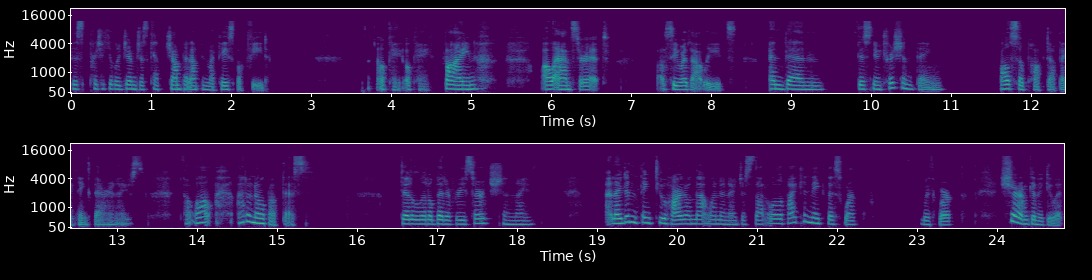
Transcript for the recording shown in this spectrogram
this particular gym just kept jumping up in my facebook feed okay okay fine i'll answer it i'll see where that leads and then this nutrition thing also popped up i think there and i just thought well i don't know about this. Did a little bit of research and i and i didn't think too hard on that one and i just thought well if i can make this work with work sure i'm going to do it.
